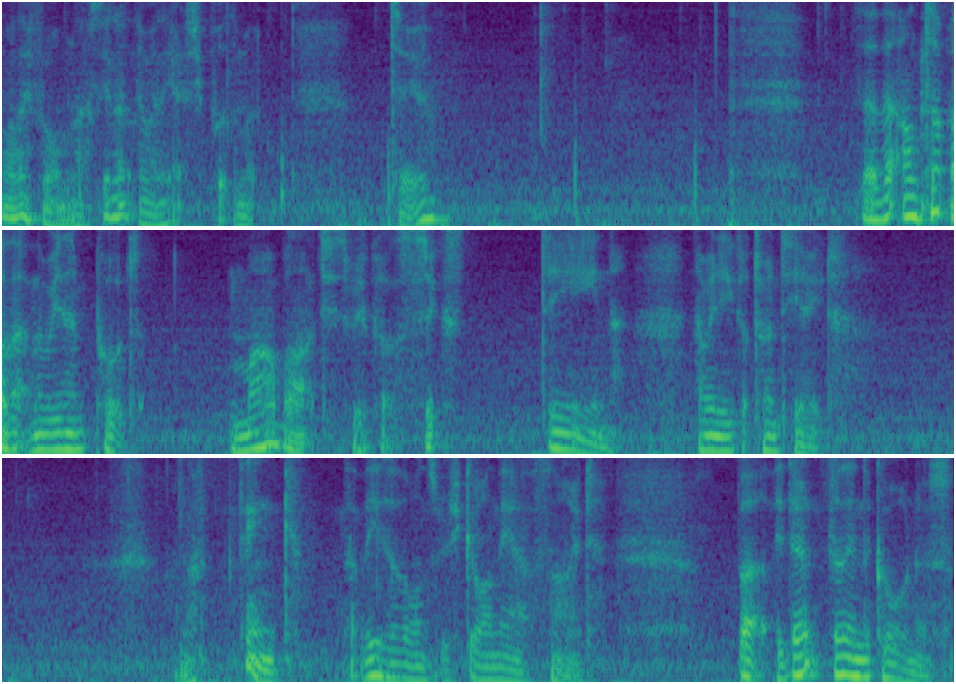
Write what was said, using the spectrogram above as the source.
Well, they form nicely, don't they, when you actually put them up two. So that on top of that, we then put marble arches. We've got 16. Now we need got 28. And I think that these are the ones which go on the outside, but they don't fill in the corners.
